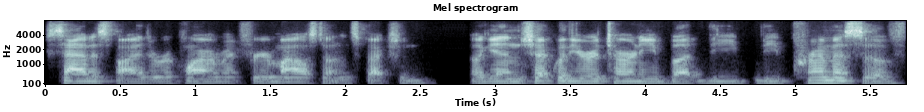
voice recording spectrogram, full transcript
satisfy the requirement for your milestone inspection. Again, check with your attorney, but the, the premise of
